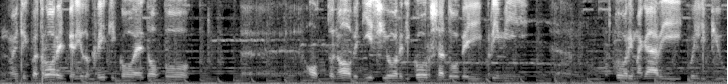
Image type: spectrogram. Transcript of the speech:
In una 24 ore il periodo critico è dopo eh, 8, 9, 10 ore di corsa dove i primi eh, motori, magari quelli più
